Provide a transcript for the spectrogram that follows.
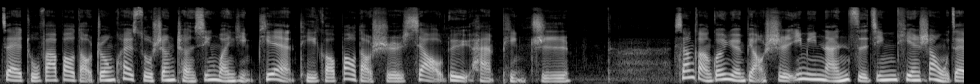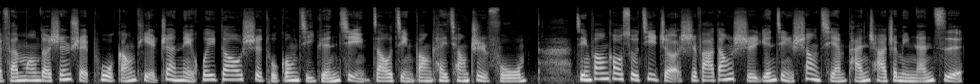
在突发报道中快速生成新闻影片，提高报道时效率和品质。香港官员表示，一名男子今天上午在繁忙的深水埗港铁站内挥刀试图攻击远警，遭警方开枪制服。警方告诉记者，事发当时远警上前盘查这名男子，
